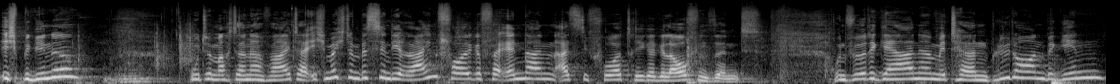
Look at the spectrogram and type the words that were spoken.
Ich beginne. Ute macht danach weiter. Ich möchte ein bisschen die Reihenfolge verändern, als die Vorträge gelaufen sind. Und würde gerne mit Herrn Blüdorn beginnen.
